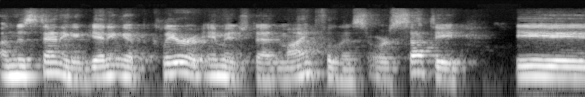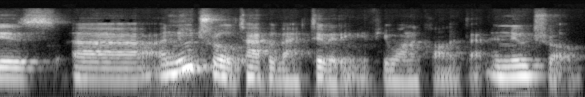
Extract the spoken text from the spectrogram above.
understanding and getting a clearer image that mindfulness or sati is uh, a neutral type of activity, if you want to call it that, a neutral.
